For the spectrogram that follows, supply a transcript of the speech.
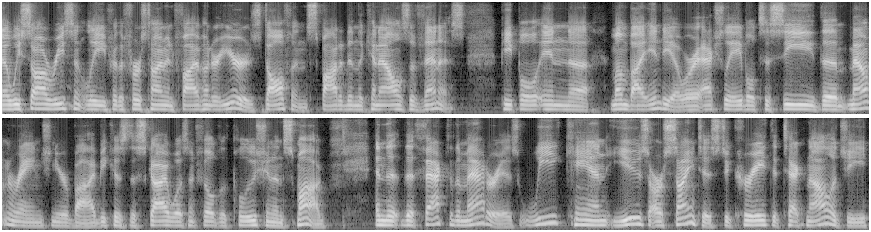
Uh, we saw recently, for the first time in 500 years, dolphins spotted in the canals of Venice. People in uh, Mumbai, India, were actually able to see the mountain range nearby because the sky wasn't filled with pollution and smog. And the, the fact of the matter is, we can use our scientists to create the technology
